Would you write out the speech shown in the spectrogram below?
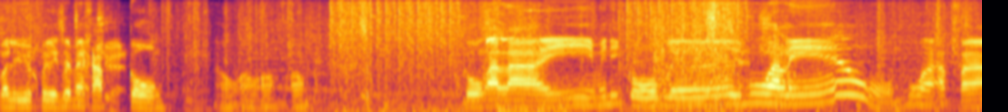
มารีวิวปืนใช่ไหมครับ โกง เอาเอาเอาเอา โกงอะไร ไม่ได้โกงเลย มั่วแล้ว มั่วอัปเปล่า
